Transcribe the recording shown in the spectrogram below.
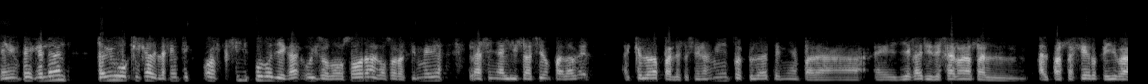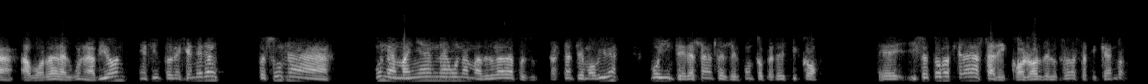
En, general, también hubo quejas de la gente, oh, sí pudo llegar, hizo dos horas, dos horas y media, la señalización para ver a qué hora para el estacionamiento, a qué hora tenían para eh, llegar y dejar al, al pasajero que iba a abordar algún avión, en fin, pero en general, pues una una mañana, una madrugada pues bastante movida, muy interesante desde el punto periodístico eh, y sobre todo que nada hasta de color de lo que estamos platicando.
